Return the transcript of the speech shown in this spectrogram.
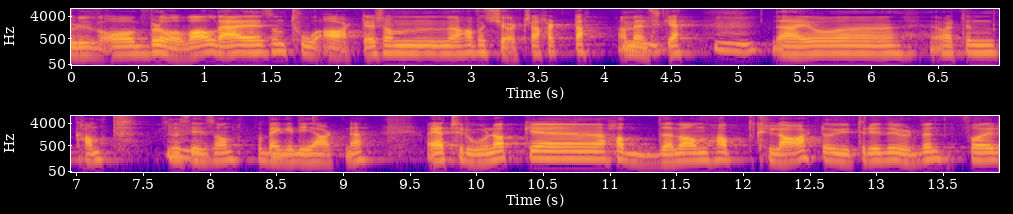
ulv og blåhval det er sånn to arter som har fått kjørt seg hardt da, av mm. mennesket. Mm. Det, er jo, eh, det har vært en kamp for å si det sånn, for begge de artene. Og jeg tror nok hadde man hatt klart å utrydde ulven for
